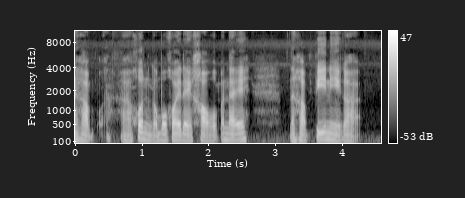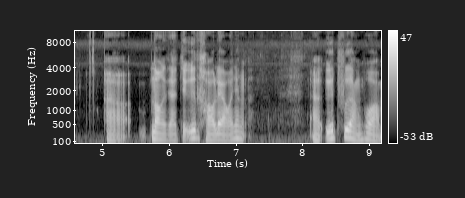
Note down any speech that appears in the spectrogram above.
นะครับอ่าคนก็บ่ค่อยได้เขาปานใดนะครับ ปีนี้ก็อ่านอกจากจะอึดเขาแล้วก็ยังอ่าอึดเฟืองพร้อม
